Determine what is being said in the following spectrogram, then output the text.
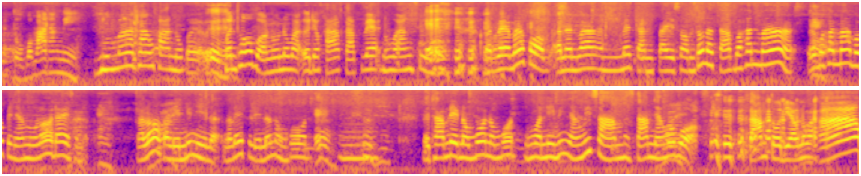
มันตัวบ่มาทางนี้ หนูมาทางพานหนูก็เออ เพิ่นโทรบอกหนูนึกว่าเออเดี๋ยวขากลับแวะหนูวางสิบัดแวะมาพออันนั้นว่าอันแม่จันไปซ่อมโทรศัพท์บ่ทันมาเออบ่ทันมาบ่เป็นหยังหนูรอได้ซั่นน่ะเออก็รอก็เล่นอยู่นี่แหละก็เลยไปเล่นน้ำหนองโบดเอออืมไปถามเลขน้องโบดน้องโบดงวดนี้มีหยังมีสามสามหยังบ่บอกสามตัวเดียวนึกว่าอ้าว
